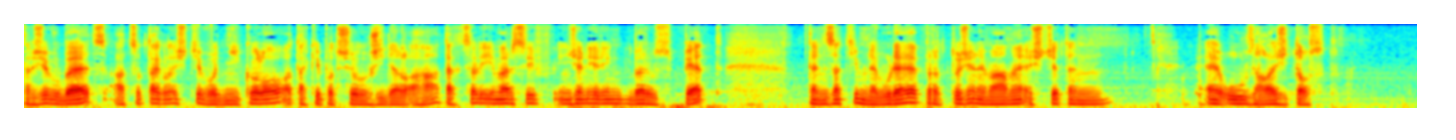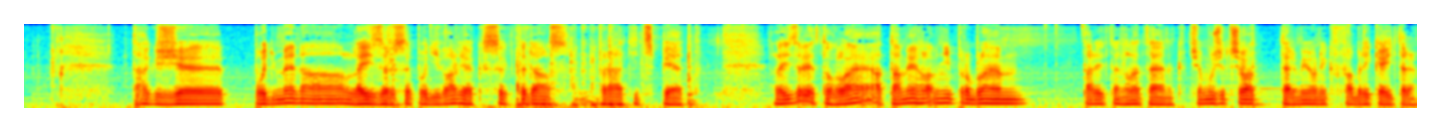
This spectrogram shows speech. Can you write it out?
Takže vůbec, a co takhle ještě vodní kolo a taky potřebuji řídel, aha, tak celý Immersive Engineering beru zpět, ten zatím nebude, protože nemáme ještě ten EU záležitost. Takže pojďme na laser se podívat, jak se teda vrátit zpět. Laser je tohle a tam je hlavní problém tady tenhle ten, k čemu je třeba Thermionic Fabricator.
